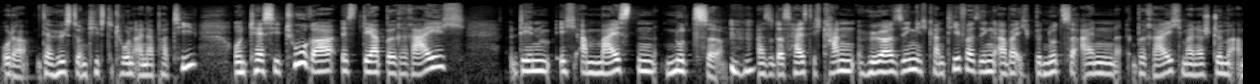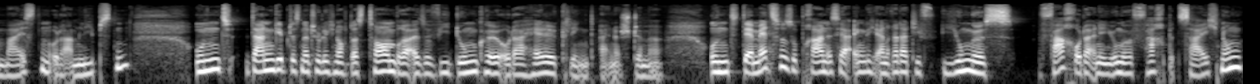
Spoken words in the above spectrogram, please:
oder der höchste und tiefste Ton einer Partie. Und Tessitura ist der Bereich, den ich am meisten nutze. Mhm. Also das heißt, ich kann höher singen, ich kann tiefer singen, aber ich benutze einen Bereich meiner Stimme am meisten oder am liebsten. Und dann gibt es natürlich noch das Timbre, also wie dunkel oder hell klingt eine Stimme. Und der Mezzosopran ist ja eigentlich ein relativ junges Fach oder eine junge Fachbezeichnung.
